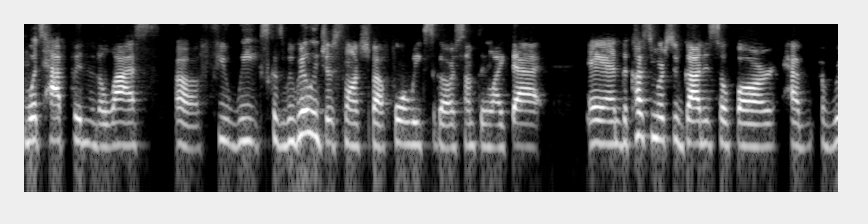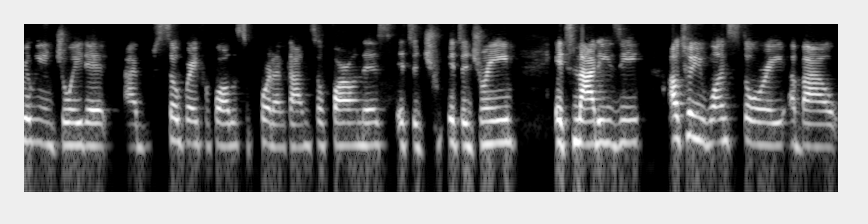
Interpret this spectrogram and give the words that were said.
what's happened in the last uh, few weeks because we really just launched about four weeks ago or something like that. And the customers who've gotten so far have, really enjoyed it. I'm so grateful for all the support I've gotten so far on this. It's a it's a dream. It's not easy. I'll tell you one story about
